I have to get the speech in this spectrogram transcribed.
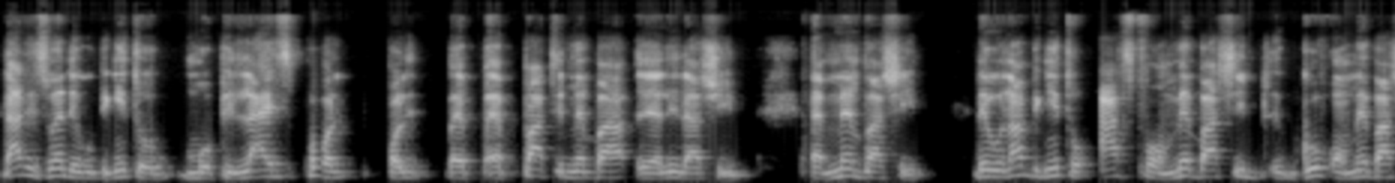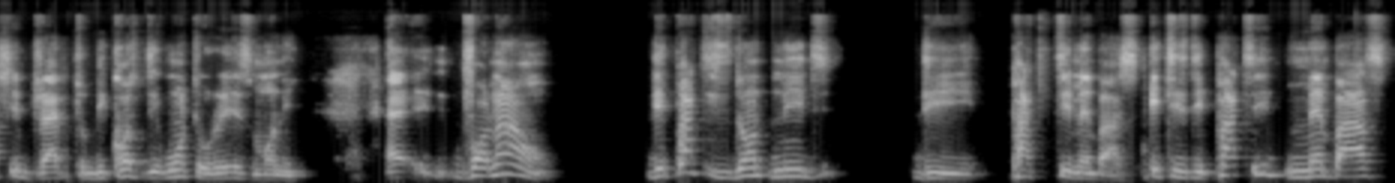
That is when they will begin to mobilize pol, pol, uh, uh, party member uh, leadership, uh, membership. They will now begin to ask for membership, go on membership drive to because they want to raise money. For now, the parties don't need the party members. It is the party members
